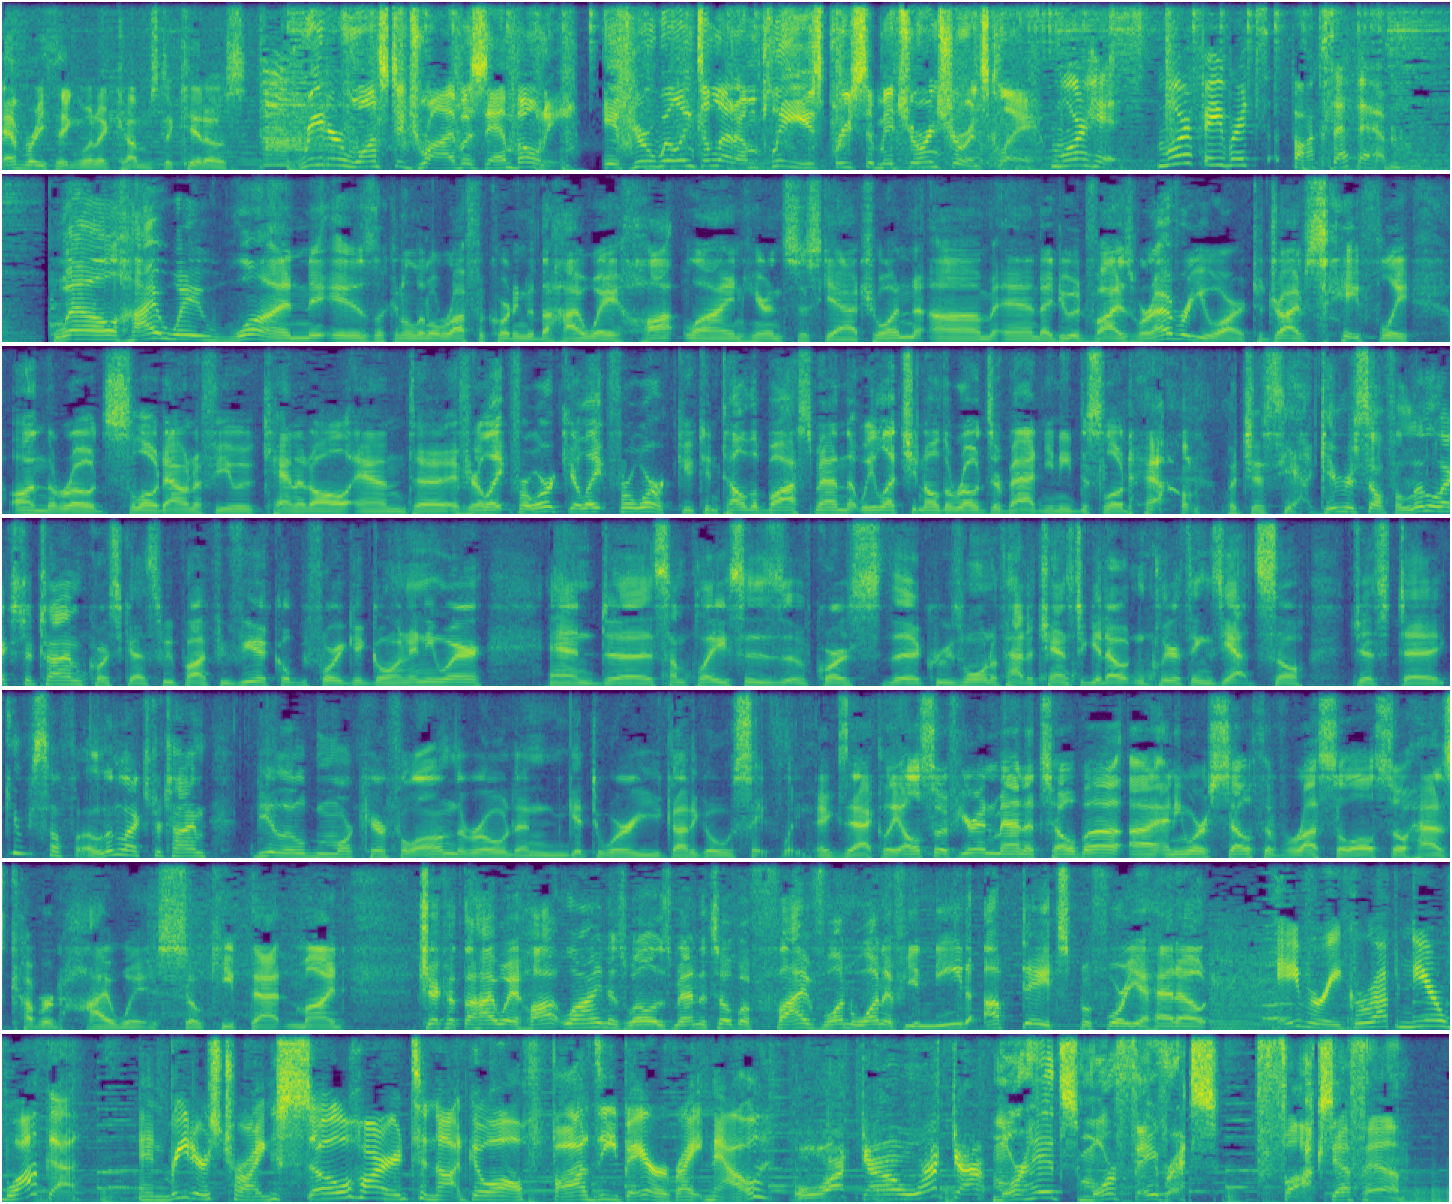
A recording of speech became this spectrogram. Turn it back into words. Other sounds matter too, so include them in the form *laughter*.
everything when it comes to kiddos. Reader wants to drive a Zamboni. If you're willing to let him, please pre-submit your insurance claim. More hits, more favorites, Fox FM. Well, Highway 1 is looking a little rough according to the Highway Hotline here in Saskatchewan. Um, and I do advise wherever you are to drive *laughs* safely on the road. Slow down if you can at all. And uh, if you're late for work, you're late for work. You can tell the boss man that we let you know the roads are bad and you need to slow *laughs* down. But just, yeah, give yourself a little extra time. Of course, you got to sweep off your vehicle before you get going anywhere. And uh, some places, of course, the crews won't have had a chance to get out and clear things yet. So just uh, give yourself a little extra time, be a little more careful on the road, and get to where you got to go safely. Exactly. Also, if you're in Manitoba, uh, anywhere south of Russell also has covered highways, so keep that in mind. Check out the highway hotline as well as Manitoba 511 if you need updates before you head out. Avery grew up near Wakaw, and Reader's trying so hard to not go all Fozzie Bear right now. Waka Waka! More hits, more favorites. Fox FM.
